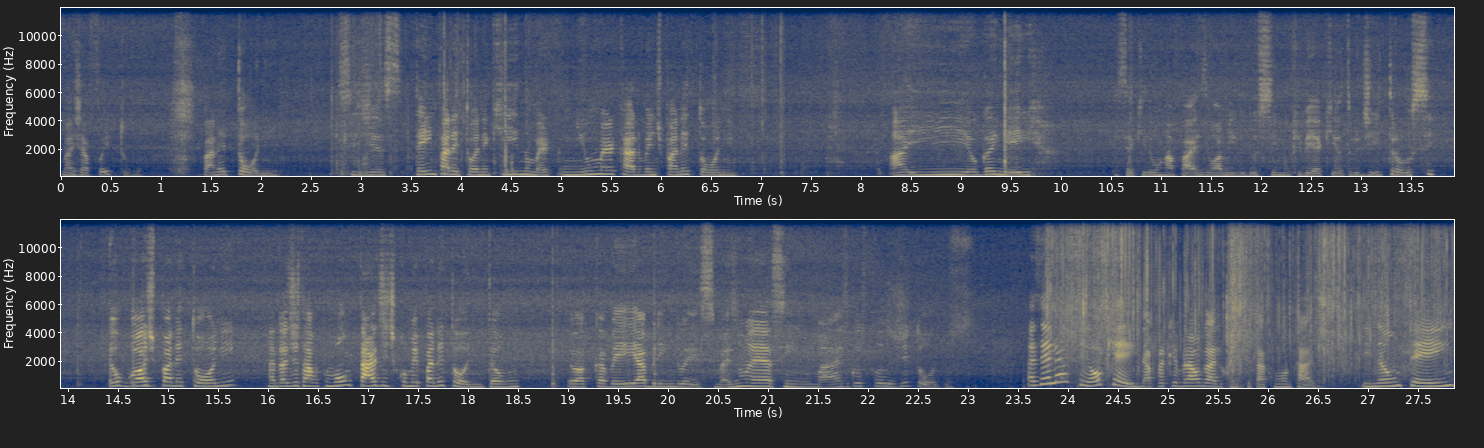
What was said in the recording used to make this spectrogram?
mas já foi tudo. Panetone. Esses dias tem panetone aqui, no mer nenhum mercado vende panetone. Aí eu ganhei esse aqui de um rapaz, um amigo do Simon que veio aqui outro dia e trouxe. Eu gosto de panetone. Na verdade, eu tava com vontade de comer panetone, então eu acabei abrindo esse. Mas não é assim o mais gostoso de todos. Mas ele é assim, ok, dá pra quebrar o galho quando você tá com vontade. E não tem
